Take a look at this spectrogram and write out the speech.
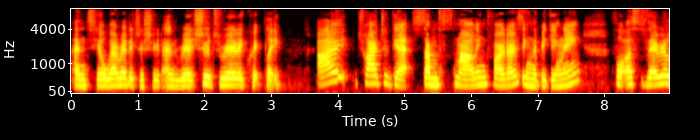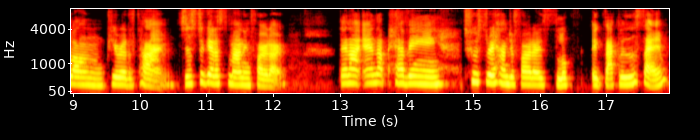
until we're ready to shoot and re- shoot really quickly. I try to get some smiling photos in the beginning for a very long period of time just to get a smiling photo. Then I end up having two, three hundred photos look exactly the same.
